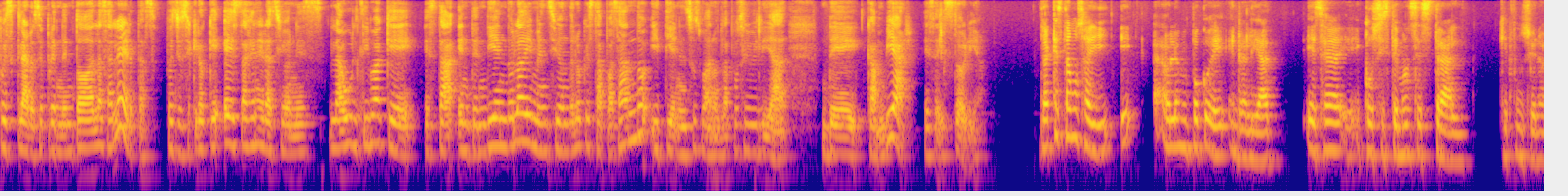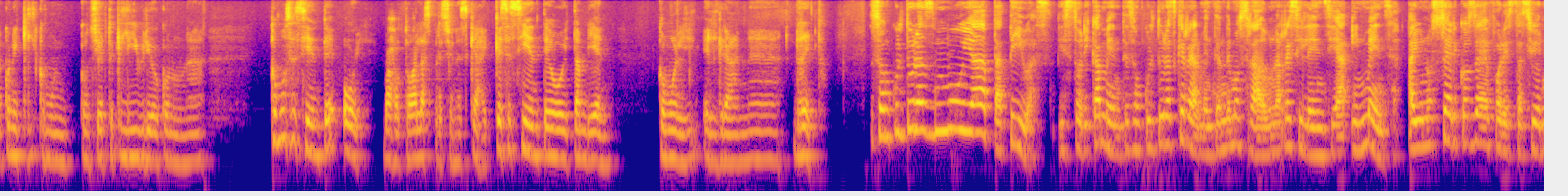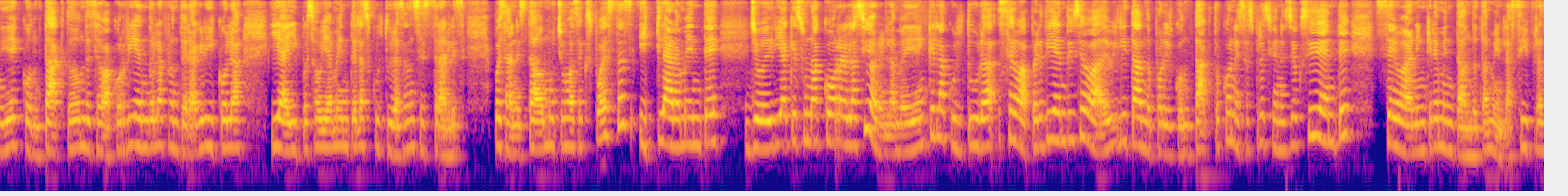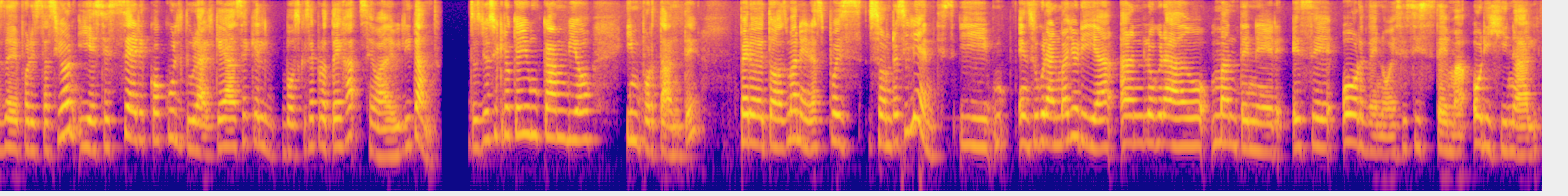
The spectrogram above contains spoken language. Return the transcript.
pues claro, se prenden todas las alertas. Pues yo sí creo que esta generación es la última que está entendiendo la dimensión de lo que está pasando y tiene en sus manos la posibilidad de cambiar esa historia. Ya que estamos ahí, eh, háblame un poco de, en realidad, ese ecosistema ancestral que funciona con, con, con cierto equilibrio, con una... ¿Cómo se siente hoy? Bajo todas las presiones que hay. ¿Qué se siente hoy también como el, gran eh, reto? Son culturas muy adaptativas históricamente, son culturas que realmente han demostrado una resiliencia inmensa. Hay unos cercos de deforestación y de contacto donde se va corriendo la frontera agrícola y ahí pues obviamente las culturas ancestrales pues han estado mucho más expuestas y claramente yo diría que es una correlación en la medida en que la cultura se va perdiendo y se va debilitando por el contacto con esas presiones de occidente, se van incrementando también las cifras de deforestación y ese cerco que hace que el bosque se proteja se va debilitando. Entonces yo sí creo que hay un cambio importante, pero de todas maneras pues son resilientes y en su gran mayoría han logrado mantener ese orden o ese sistema original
